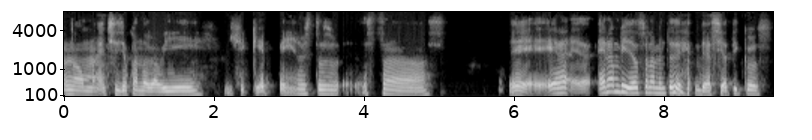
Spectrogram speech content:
No manches, yo cuando lo vi dije, qué pedo, estos, estas, eh, era, eran videos solamente de, de asiáticos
